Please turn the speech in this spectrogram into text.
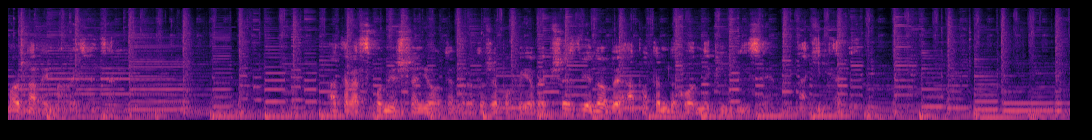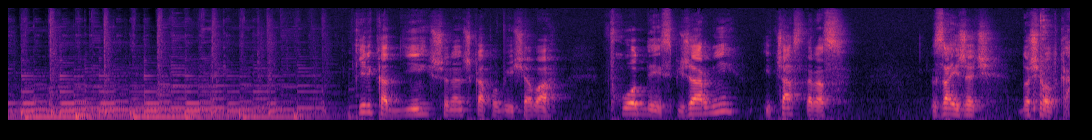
Można wyjmować z. A teraz w pomieszczeniu o temperaturze pokojowej przez dwie doby, a potem do chłodnej piwnicy na kilka dni. Kilka dni szyneczka powiesiała w chłodnej spiżarni i czas teraz zajrzeć do środka.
